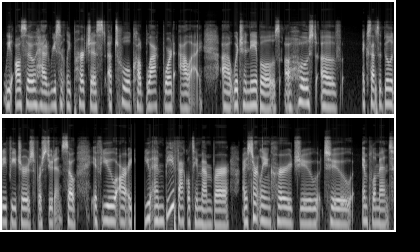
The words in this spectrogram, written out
We also had recently purchased a tool called Blackboard Ally, uh, which enables a host of accessibility features for students. So if you are a UMB faculty member, I certainly encourage you to implement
